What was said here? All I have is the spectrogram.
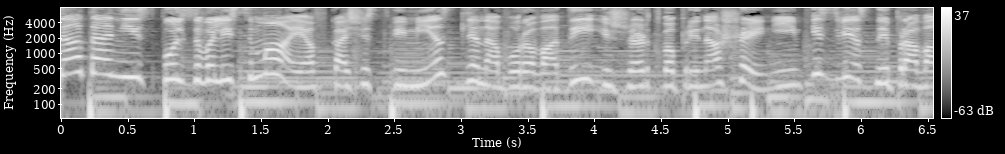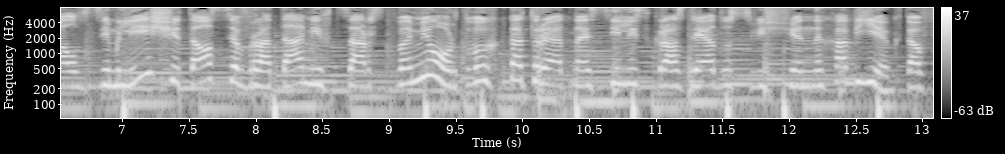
Когда-то они использовались майя в качестве мест для набора воды и жертвоприношений. Известный провал в земле считался вратами в царство мертвых, которые относились к разряду священных объектов.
